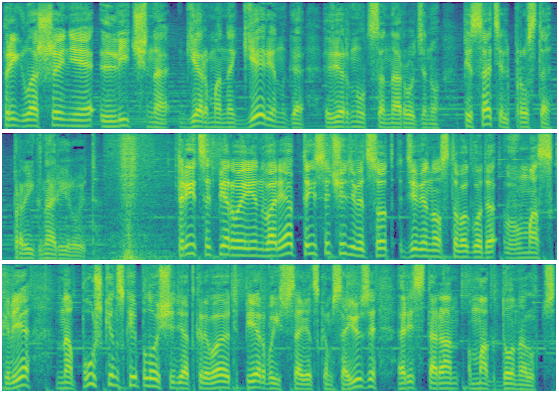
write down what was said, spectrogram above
Приглашение лично Германа Геринга вернуться на родину писатель просто проигнорирует. 31 января 1990 года в Москве на Пушкинской площади открывают первый в Советском Союзе ресторан «Макдоналдс»,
